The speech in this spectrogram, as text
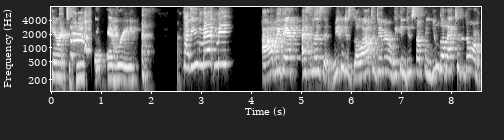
parent to be there every. Have you met me? I'll be there. I said, listen, we can just go out to dinner or we can do something. You can go back to the dorm.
